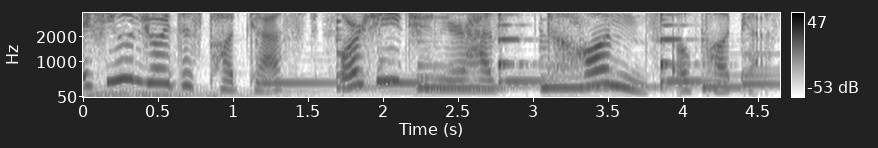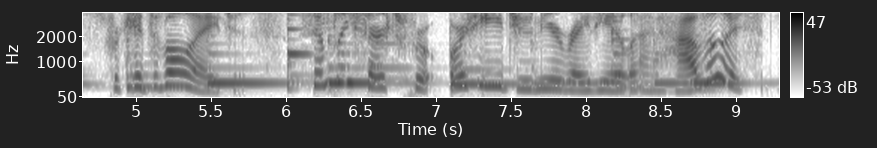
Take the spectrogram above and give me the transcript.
If you enjoyed this podcast, RTE Junior has tons of podcasts for kids of all ages. Simply search for RTE Junior Radio and have a listen.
